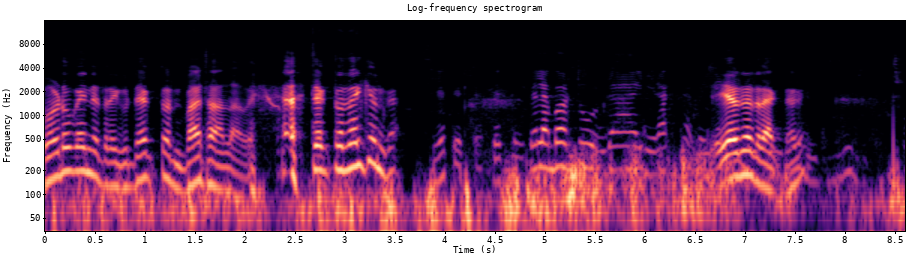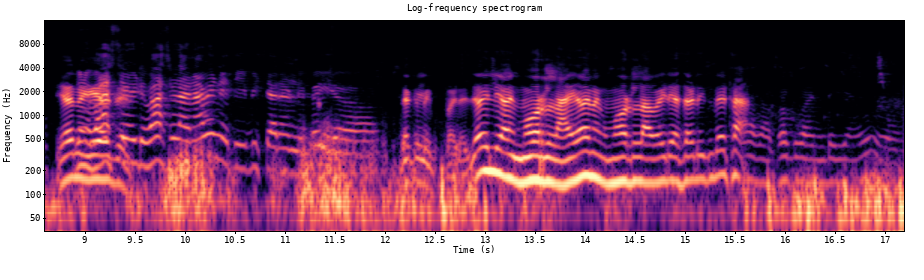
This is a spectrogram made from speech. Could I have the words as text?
ઘોડું કઈ નથી રાખ્યું. ટ્રેક્ટર ને ભાઠા હલાવે. ટ્રેક્ટર રાખ્યું ને કા. પેલા બળતું ગાયની રાખતા. નથી એ ને ને ભાઈ તકલીફ પડે. જોઈ લે મોરલા આવ્યા ને મોરલા વડિયા ચડીને બેઠા. ભગવાન દયા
